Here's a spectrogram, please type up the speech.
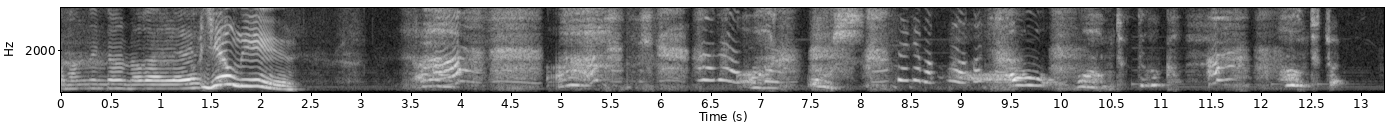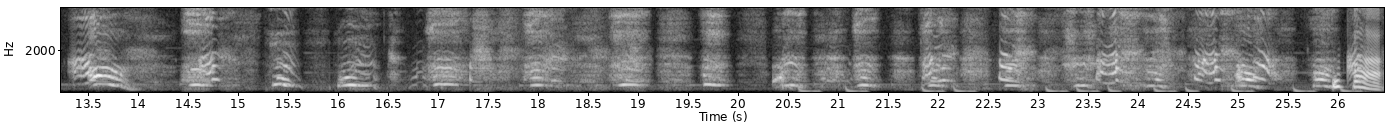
지우야 박는 건 너가 할래? 예, 형님. 아, 아, 오, 씨. 세게 막 박아줘. 아우, 와, 엄청 뜨겁고. 아, 엄청 쫄. 아, 오빠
